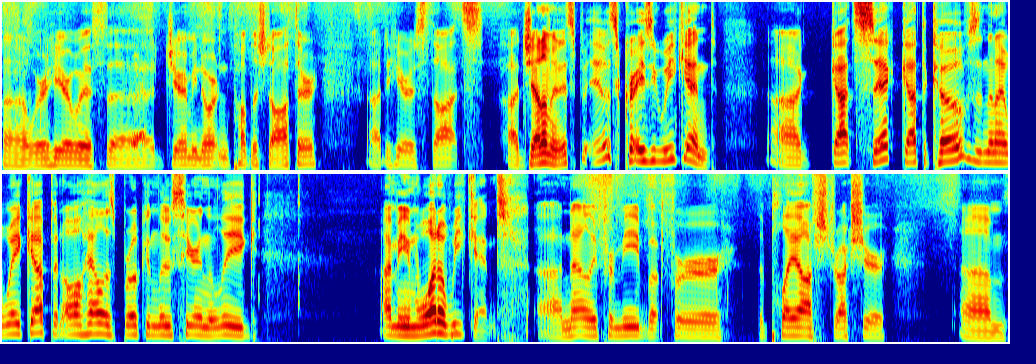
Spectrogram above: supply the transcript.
Uh, we're here with uh, Jeremy Norton, published author, uh, to hear his thoughts. Uh, gentlemen, it's it was a crazy weekend. Uh, got sick, got the coves, and then I wake up and all hell is broken loose here in the league. I mean, what a weekend! Uh, not only for me, but for the playoff structure. Um,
